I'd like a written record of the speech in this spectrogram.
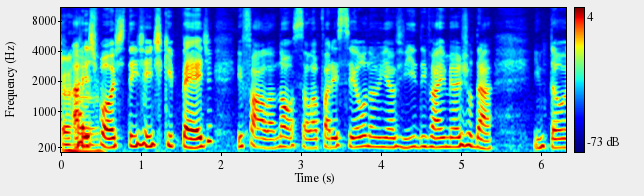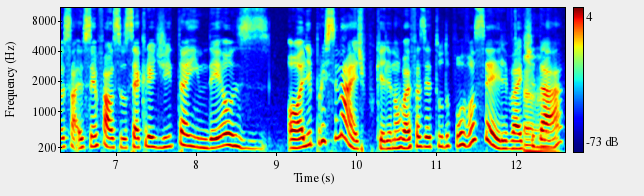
Uhum. A resposta. Tem gente que pede e fala, nossa, ela apareceu na minha vida e vai me ajudar. Então, eu, eu sempre falo, se você acredita em Deus, olhe para os sinais, porque ele não vai fazer tudo por você. Ele vai uhum. te dar,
